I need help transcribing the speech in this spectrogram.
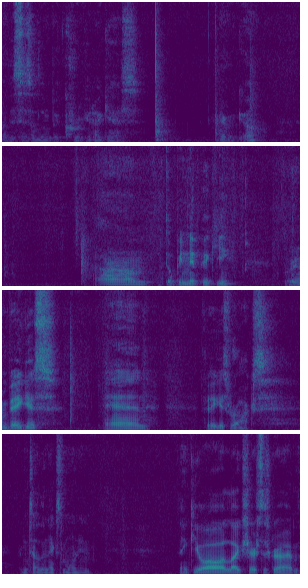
Oh, this is a little crooked, I guess. There we go. Um, don't be nitpicky. We're in Vegas, and Vegas rocks. Until the next morning. Thank you all. Like, share, subscribe.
